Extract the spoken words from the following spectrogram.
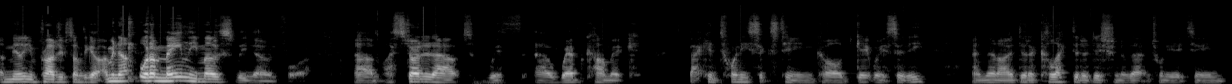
a million projects on the go. I mean, what I'm mainly mostly known for, um, I started out with a web comic back in 2016 called Gateway City, and then I did a collected edition of that in 2018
